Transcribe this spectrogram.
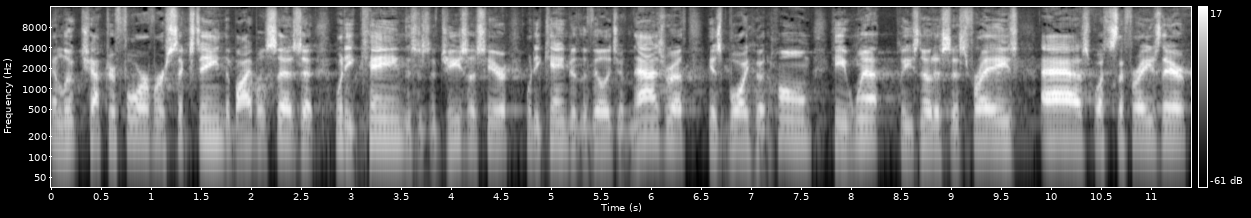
in Luke chapter 4, verse 16, the Bible says that when he came, this is of Jesus here, when he came to the village of Nazareth, his boyhood home, he went, please notice this phrase, as, what's the phrase there?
